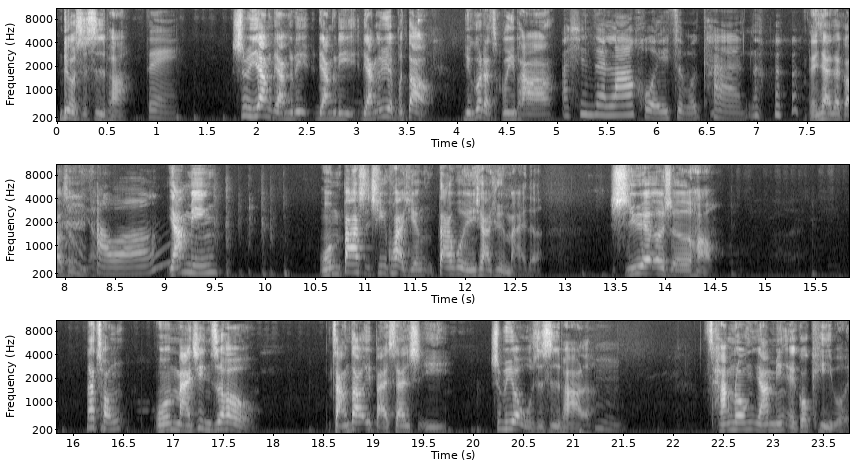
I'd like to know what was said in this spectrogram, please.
六十四趴，对，是不是一样？两个礼两个礼两个月不到，有个两十几趴。啊，现在拉回怎么看？等一下再告诉你啊。好哦，杨明，我们八十七块钱带会员下去买的，十月二十二号。那从我们买进之后，涨到一百三十一，是不是又五十四趴了？嗯，长隆、阳明 echo key 不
